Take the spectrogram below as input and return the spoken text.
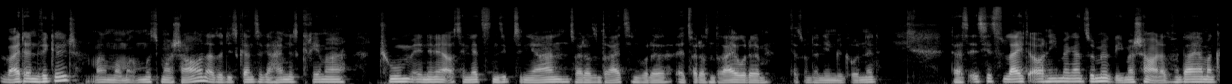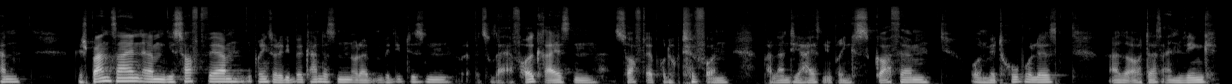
weiterentwickelt. Man, man, man muss mal schauen. Also dieses ganze Geheimniskrämertum in den, aus den letzten 17 Jahren, 2013 wurde, äh, 2003 wurde das Unternehmen gegründet. Das ist jetzt vielleicht auch nicht mehr ganz so möglich. Mal schauen. Also von daher, man kann gespannt sein. Ähm, die Software übrigens oder die bekanntesten oder beliebtesten oder beziehungsweise erfolgreichsten Softwareprodukte von Palantir heißen übrigens Gotham und Metropolis. Also auch das ein Wink,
